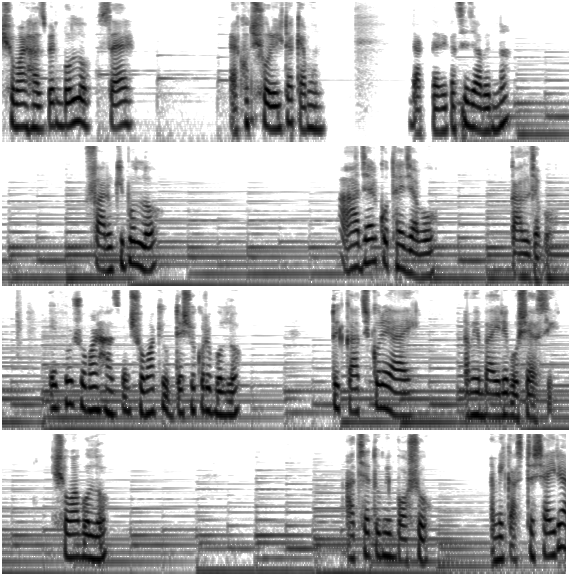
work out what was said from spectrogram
সোমার হাজবেন্ড বলল, স্যার, এখন শরীরটা কেমন? ডাক্তারের কাছে যাবেন না? ফারুকি বলল, আজ আর কোথায় যাব? কাল যাব। এরপর সোমার হাজবেন্ড সোমাকে উদ্দেশ্য করে বলল, তুই কাজ করে আয়, আমি বাইরে বসে আছি। সোমা বলল আচ্ছা তুমি বসো, আমি কাজটা সাইরা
